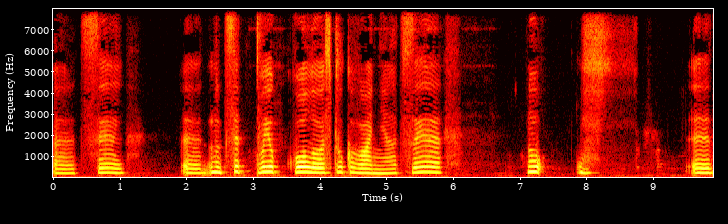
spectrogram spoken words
е, це, е, ну, це твоє коло спілкування, це. Ну, е,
